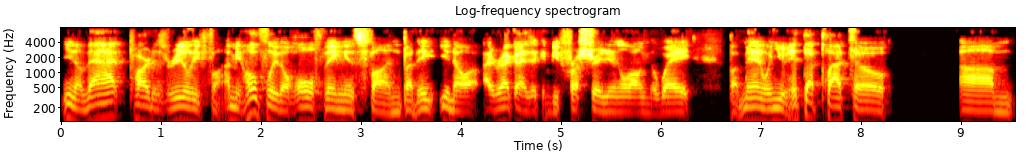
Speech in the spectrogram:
you know that part is really fun. I mean hopefully the whole thing is fun but it, you know i recognize it can be frustrating along the way. But man when you hit that plateau um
